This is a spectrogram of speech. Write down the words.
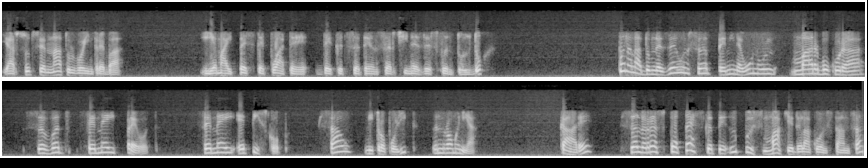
Iar subsemnatul voi întreba, e mai peste poate decât să te însărcineze Sfântul Duh? Până la Dumnezeu însă, pe mine unul m-ar bucura să văd femei preot, femei episcop sau mitropolit în România, care să-l răspopească pe Îpâs Mache de la Constanța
